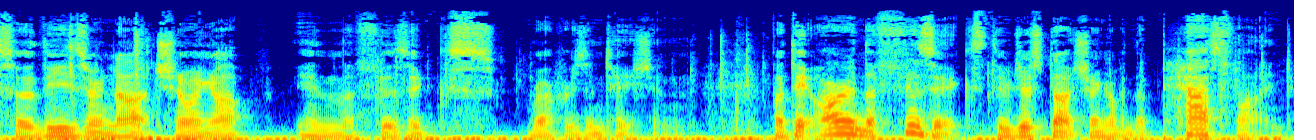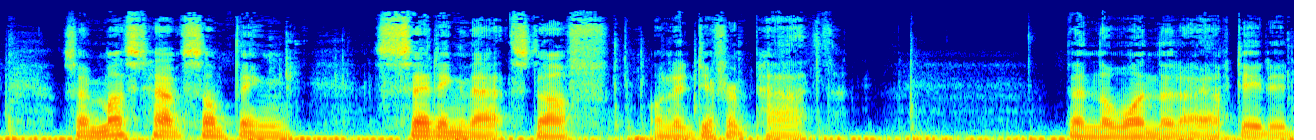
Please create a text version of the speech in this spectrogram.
so these are not showing up in the physics representation. But they are in the physics, they're just not showing up in the pathfind. So I must have something setting that stuff on a different path than the one that I updated,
